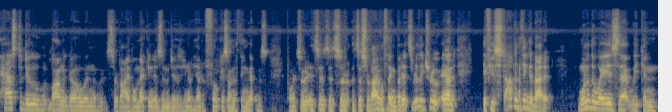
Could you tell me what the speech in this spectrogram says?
has to do long ago in survival mechanism. Just, you know, you have to focus on the thing that was important. So it's it's it's a, it's a survival thing, but it's really true. And if you stop and think about it, one of the ways that we can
